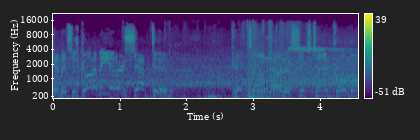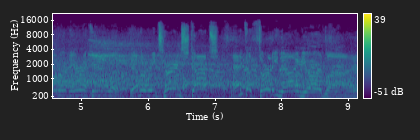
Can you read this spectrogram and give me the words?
And this is going to be intercepted. Picked up by the six-time Pro Bowler Eric Allen. And the return stops at the 39-yard line.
